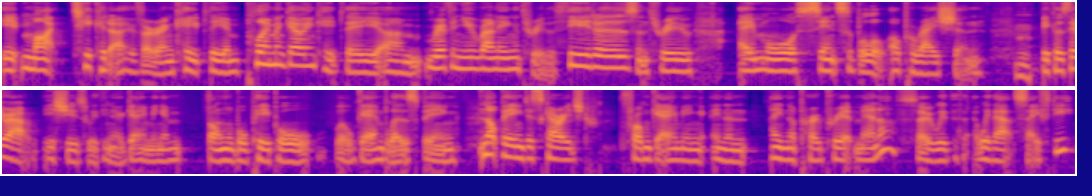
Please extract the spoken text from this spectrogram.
it might tick it over and keep the employment going, keep the um, revenue running through the theatres and through a more sensible operation mm. because there are issues with you know gaming and vulnerable people well gamblers being not being discouraged from gaming in an inappropriate manner, so with without safety.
